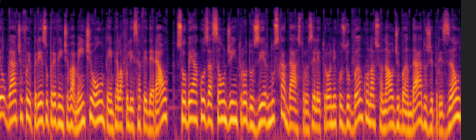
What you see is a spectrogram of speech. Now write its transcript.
Delgatti foi preso preventivamente ontem pela Polícia Federal sob a acusação de introduzir nos cadastros eletrônicos do Banco Nacional de Mandados de Prisão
